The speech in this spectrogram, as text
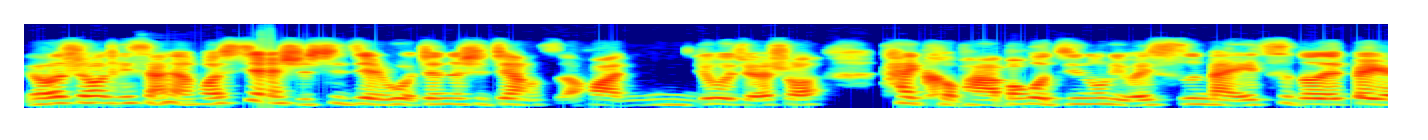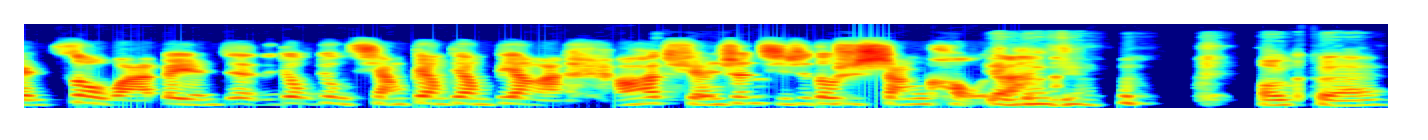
有的时候你想想说，现实世界如果真的是这样子的话，你就会觉得说太可怕。包括基努里维斯每一次都得被人揍啊，被人家用用枪 biang biang biang 啊，然后他全身其实都是伤口的，好可爱。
